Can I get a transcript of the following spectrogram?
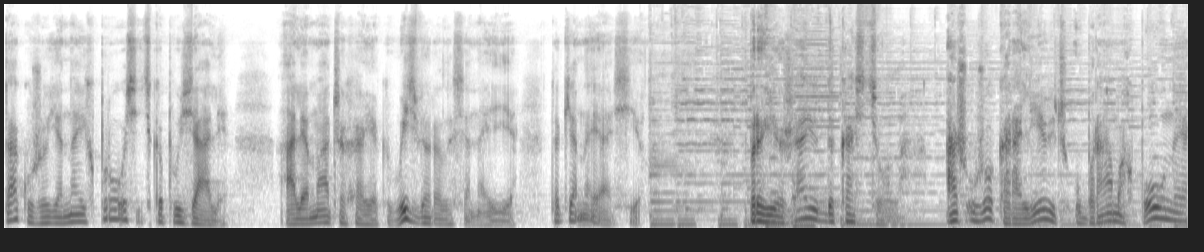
Так ужо яна іх просіць, каб узялі. Але мачаха, як вызвералася на яе, так яна і асела. Прыязджаюць да касцёла. Аж ужо каралевіч у брамах поўныя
